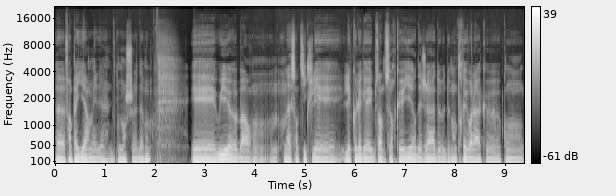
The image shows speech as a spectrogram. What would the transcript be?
Enfin pas hier mais dimanche d'avant et oui, euh, bah, on, a senti que les, collègues avaient besoin de se recueillir déjà, de, montrer voilà, qu'on,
